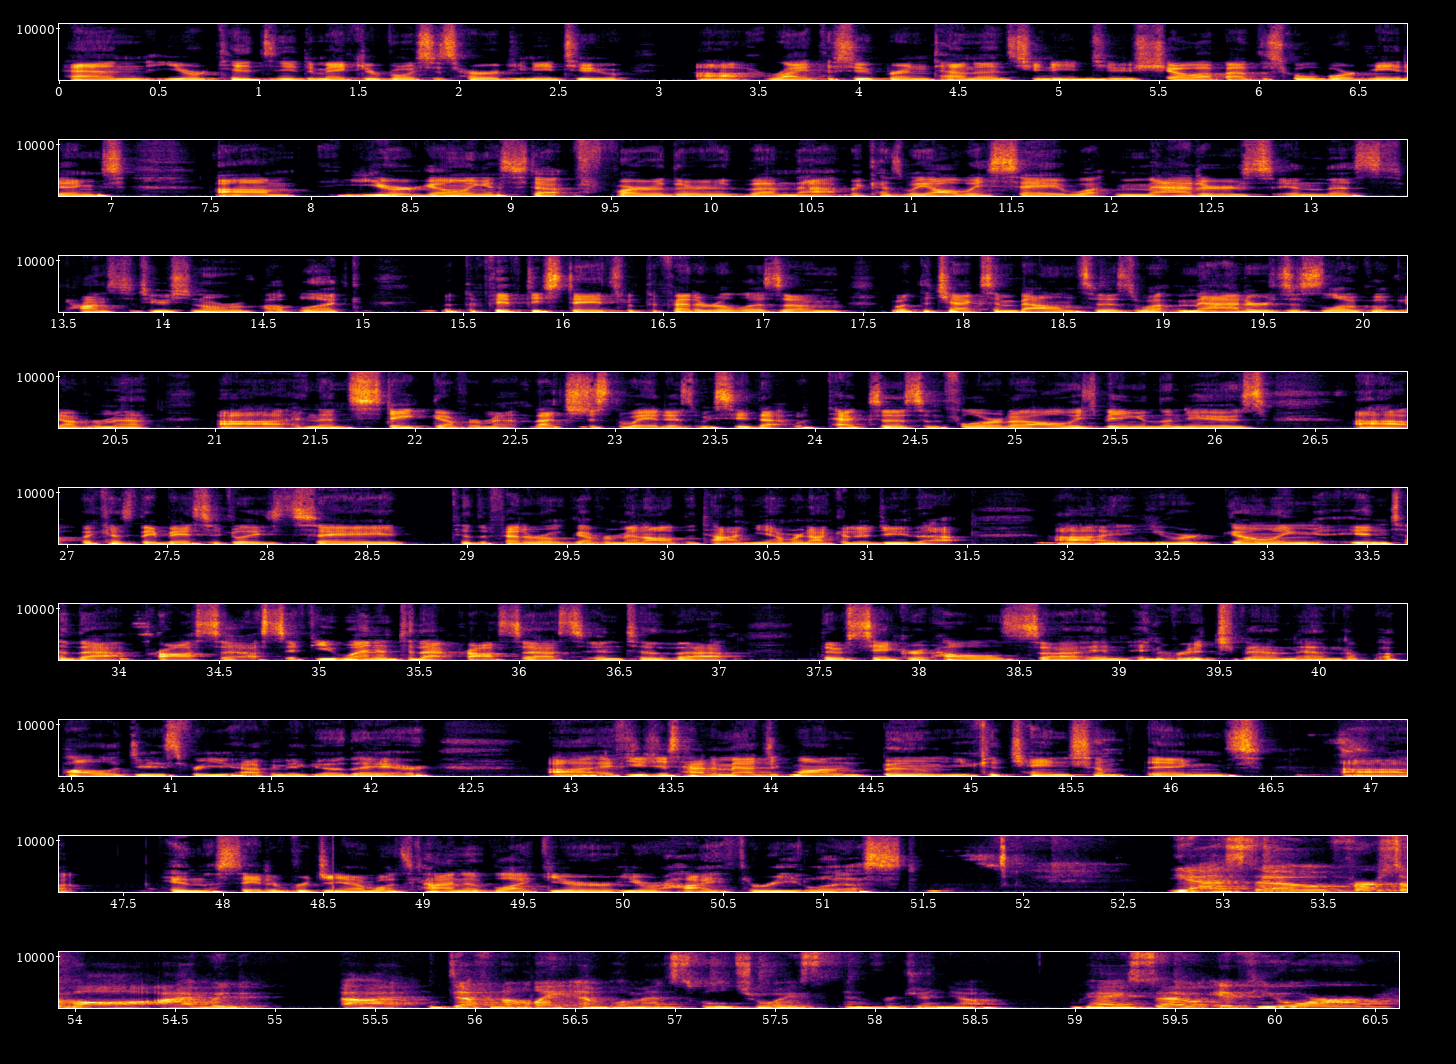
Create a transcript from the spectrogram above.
and your kids need to make your voices heard. You need to uh, write the superintendents. You need mm-hmm. to show up at the school board meetings. Um, you're going a step further than that because we always say what matters in this constitutional republic with the 50 states, with the federalism, with the checks and balances, what matters is local government uh, and then state government. That's just the way it is. We see that with Texas and Florida always being in the news uh, because they basically say to the federal government all the time, yeah, we're not going to do that. Uh, mm-hmm. You were going into that process. If you went into that process, into that those sacred halls uh, in in Richmond, and apologies for you having to go there. Uh, if you just had a magic wand and boom, you could change some things uh, in the state of Virginia. What's kind of like your your high three list? Yeah. So first of all, I would uh, definitely implement school choice in Virginia. Okay. So if you're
